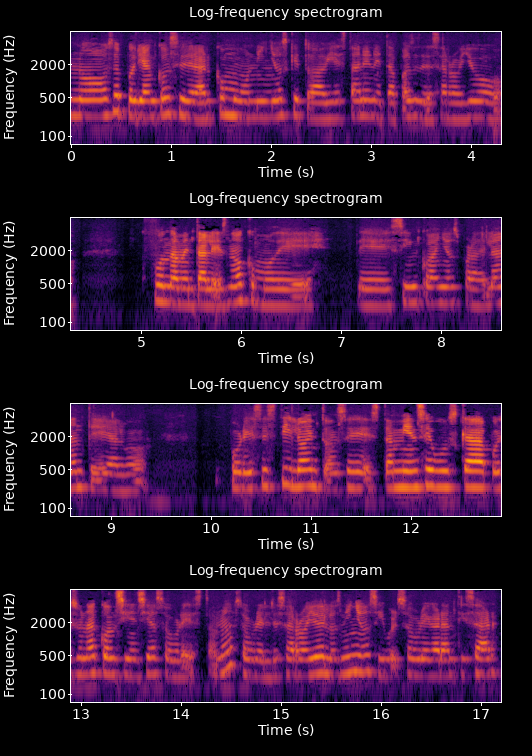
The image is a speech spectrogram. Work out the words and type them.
no se podrían considerar como niños que todavía están en etapas de desarrollo fundamentales, ¿no? Como de, de cinco años para adelante, algo por ese estilo. Entonces también se busca pues una conciencia sobre esto, ¿no? Sobre el desarrollo de los niños y sobre garantizar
